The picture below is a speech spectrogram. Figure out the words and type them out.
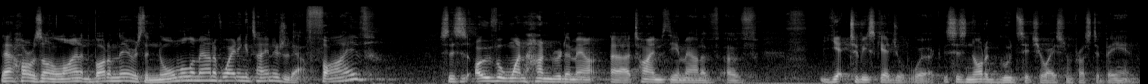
That horizontal line at the bottom there is the normal amount of waiting containers, about five. So this is over 100 amount, uh, times the amount of, of yet to be scheduled work. This is not a good situation for us to be in.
